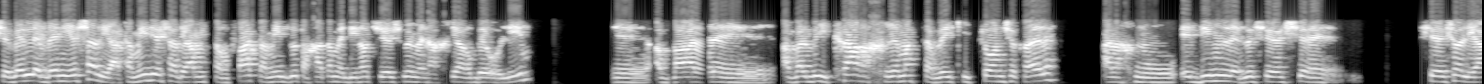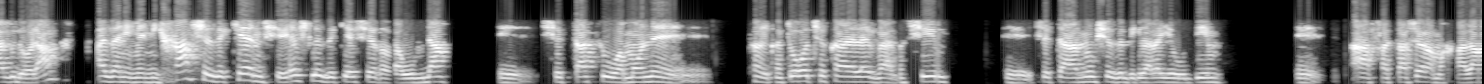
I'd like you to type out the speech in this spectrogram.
כשבין לבין יש עלייה, תמיד יש עלייה מצרפת, תמיד זאת אחת המדינות שיש ממנה הכי הרבה עולים, אבל, אבל בעיקר אחרי מצבי קיצון שכאלה, אנחנו עדים לזה שיש, שיש עלייה גדולה, אז אני מניחה שזה כן, שיש לזה קשר, העובדה אה, שצצו המון אה, קריקטורות שכאלה ואנשים אה, שטענו שזה בגלל היהודים ההפצה של המחלה.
